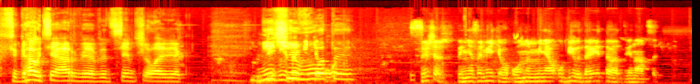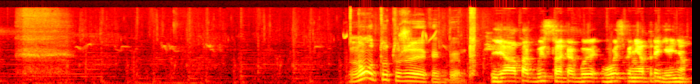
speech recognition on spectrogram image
Фига у тебя армия, блин, 7 человек. Ничего ты. Слышишь, ты не заметил, он у меня убил до этого 12. Ну, тут уже как бы... Я так быстро как бы войско не отрегеню.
